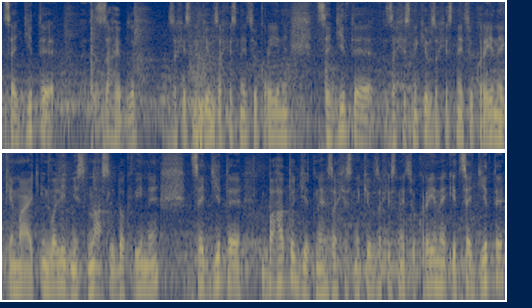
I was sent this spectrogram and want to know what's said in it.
Це діти загиблих захисників захисниць України. Це діти захисників захисниць України, які мають інвалідність внаслідок війни. Це діти багатодітних захисників захисниць України, і це діти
